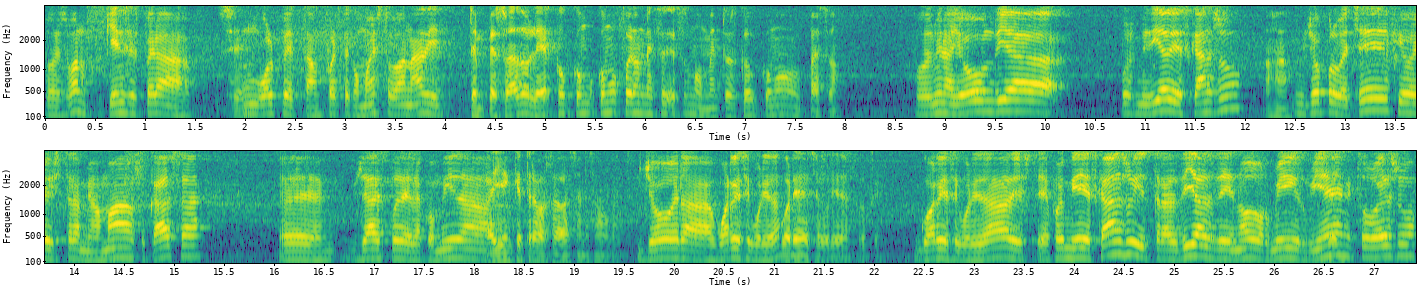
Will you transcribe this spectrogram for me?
Pues bueno, ¿quién se espera Sí. un golpe tan fuerte como esto? A nadie. ¿Te empezó a doler? ¿Cómo, cómo- cómo fueron esos, esos momentos? ¿Cómo, cómo pasó? Pues mira, yo un día, pues mi día de descanso, Ajá. yo aproveché, fui a visitar a mi mamá a su casa. Eh, ya después de la comida, ¿Ahí en qué trabajabas en ese momento? yo era guardia de seguridad. Guardia de seguridad, ok. guardia de seguridad, este, fue mi descanso y tras días de no dormir bien Sí. y todo eso,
